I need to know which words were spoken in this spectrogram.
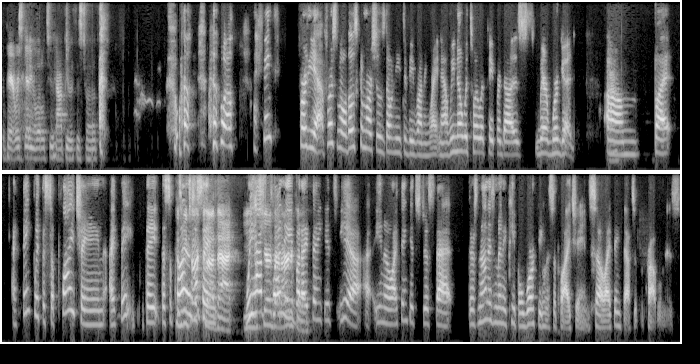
The bear was getting a little too happy with his toilet. Well, well, I think for yeah. First of all, those commercials don't need to be running right now. We know what toilet paper does. We're we're good. Yeah. Um, but I think with the supply chain, I think they the suppliers we are saying about that. You we have plenty, but I think it's yeah. You know, I think it's just that there's not as many people working the supply chain. So I think that's what the problem is.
